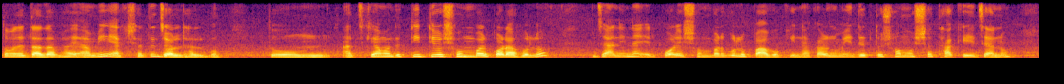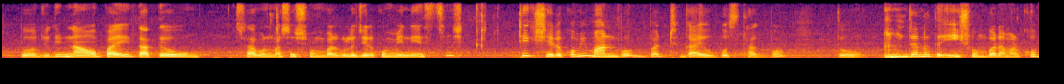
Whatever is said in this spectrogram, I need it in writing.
তোমাদের দাদা ভাই আমি একসাথে জল ঢালবো। তো আজকে আমাদের তৃতীয় সোমবার করা হলো। জানি না এর পরের সোমবারগুলো পাবো কি না, কারণ মেয়েদের তো সমস্যা থাকেই জানো। তো যদি নাও পাই, তাতেও শ্রাবণ মাসের সোমবারগুলো যেরকম মেনে এসছি, ঠিক সেরকমই মানবো বাট গায়ে উপোস থাকব। তো, জানো তো, এই সোমবার আমার খুব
